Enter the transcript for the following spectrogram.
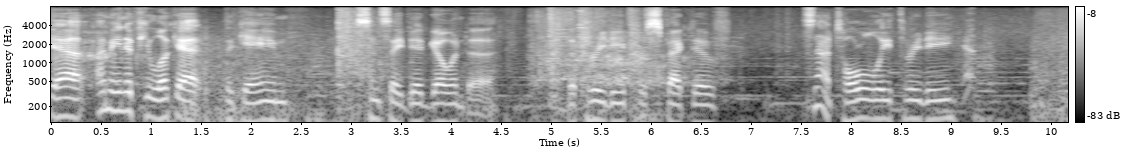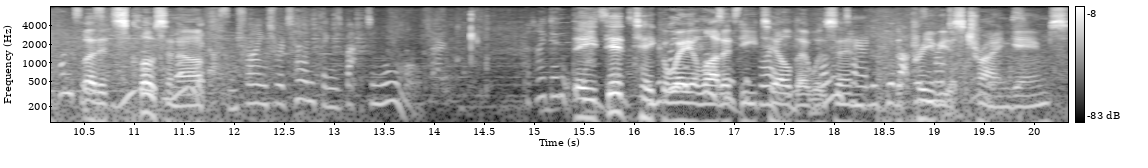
Yeah, I mean, if you look at the game, since they did go into the 3D perspective, it's not totally 3D. But it's close went along with enough. trying to return things back to normal. I don't They did take The away a lot of detail that was in the previous magic Trine games.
